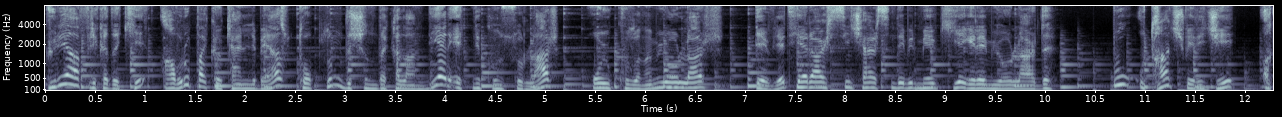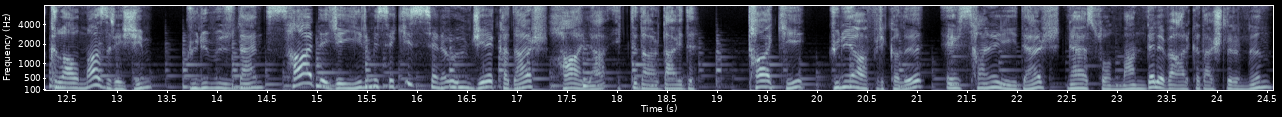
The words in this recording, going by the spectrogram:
Güney Afrika'daki Avrupa kökenli beyaz toplum dışında kalan diğer etnik unsurlar oy kullanamıyorlar, devlet hiyerarşisi içerisinde bir mevkiye gelemiyorlardı. Bu utanç verici, akıl almaz rejim günümüzden sadece 28 sene önceye kadar hala iktidardaydı. Ta ki Güney Afrikalı efsane lider Nelson Mandela ve arkadaşlarının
